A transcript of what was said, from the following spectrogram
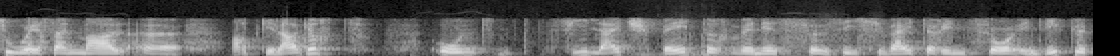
zuerst einmal äh, abgelagert und vielleicht später, wenn es äh, sich weiterhin so entwickelt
